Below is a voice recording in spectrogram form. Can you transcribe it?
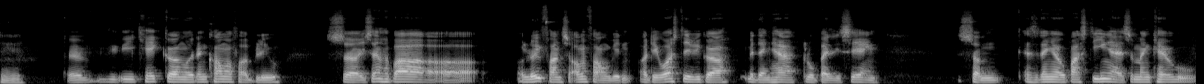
Mm. Øh, vi, vi kan ikke gøre noget, den kommer for at blive. Så i stedet for bare at, at løbe frem, så omfavner vi den. Og det er jo også det, vi gør med den her globalisering, som, altså den er jo bare stigende, altså man kan jo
